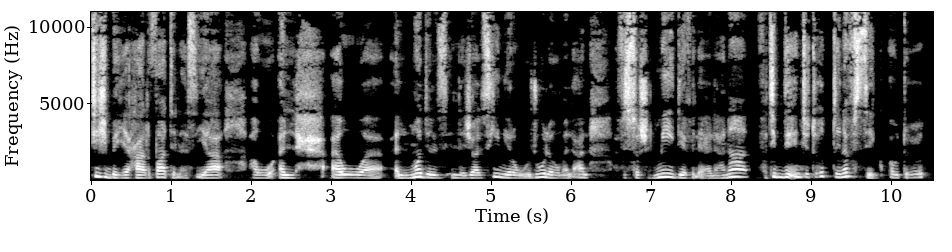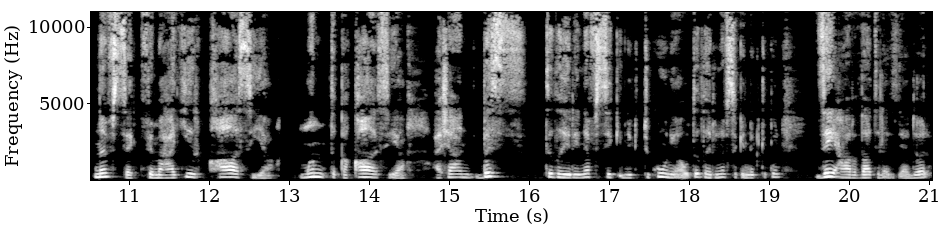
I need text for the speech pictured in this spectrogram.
تشبهي عارضات الأزياء أو الح أو المودلز اللي جالسين يروجوا لهم الآن في ال social media في الإعلانات. فتبدي أنت تحطي نفسك أو تحط نفسك في معايير قاسية منطقة قاسية عشان بس تظهري نفسك إنك تكوني أو تظهري نفسك إنك تكون زي عارضات الأزياء دول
